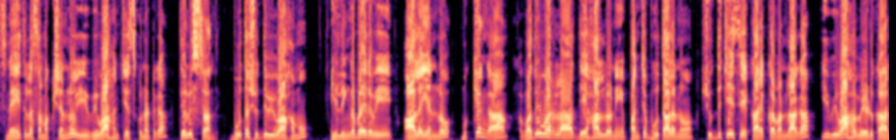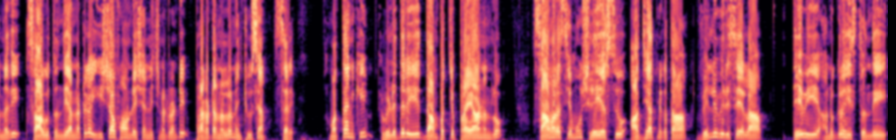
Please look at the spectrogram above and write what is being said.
స్నేహితుల సమక్షంలో ఈ వివాహం చేసుకున్నట్టుగా తెలుస్తోంది. భూతశుద్ధి వివాహము ఈ లింగభైరవి ఆలయంలో ముఖ్యంగా వధూవరుల దేహాల్లోని పంచభూతాలను శుద్ధి చేసే కార్యక్రమంలాగా ఈ వివాహ వేడుక అన్నది సాగుతుంది అన్నట్టుగా ఈషా ఫౌండేషన్ ఇచ్చినటువంటి ప్రకటనలో నేను చూశాను. సరే. మొత్తానికి వీళ్ళిద్దరి దాంపత్య ప్రయాణంలో సామరస్యము శ్రేయస్సు ఆధ్యాత్మికత వెల్లివిరిసేలా దేవి అనుగ్రహిస్తుంది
